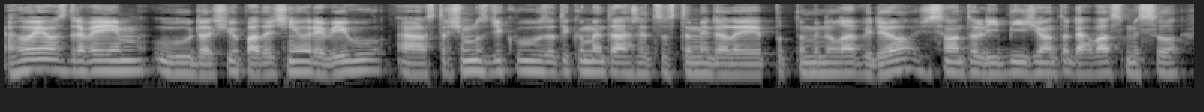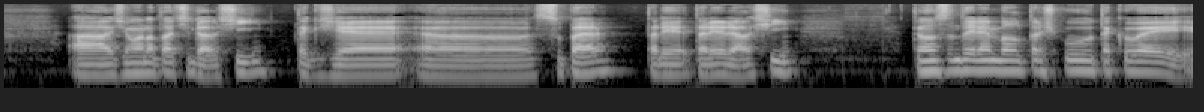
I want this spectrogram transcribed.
Ahoj, já vás zdravím u dalšího pátečního review a strašně moc děkuju za ty komentáře, co jste mi dali pod to minulé video, že se vám to líbí, že vám to dává smysl a že mám natáčet další, takže uh, super, tady tady je další. Tenhle ten týden byl trošku takový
